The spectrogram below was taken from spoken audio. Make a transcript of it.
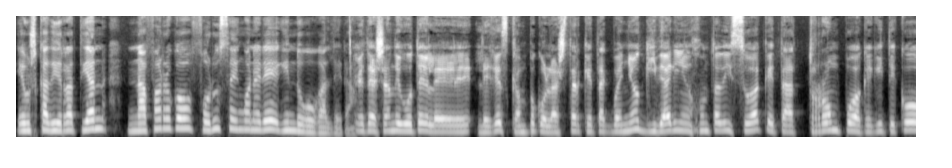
Euskadi Irratian Nafarroko foru zaingoan ere egin dugu galdera. Eta esan digute le, legez kanpoko lasterketak baino gidarien junta dizuak eta trompoak egiteko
